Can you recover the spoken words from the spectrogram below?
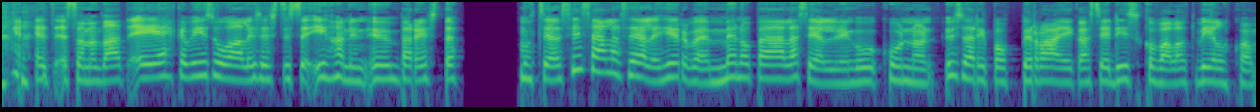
et sanotaan, että ei ehkä visuaalisesti se ihanin ympäristö, mutta siellä sisällä siellä oli hirveän meno päällä, siellä oli niinku kunnon ysäripoppi raikas ja diskovalot vilkko.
